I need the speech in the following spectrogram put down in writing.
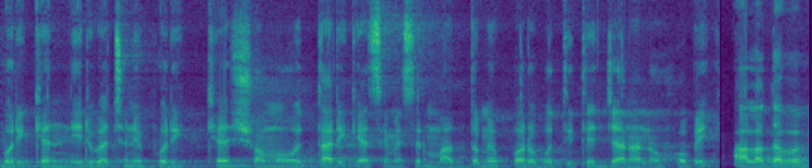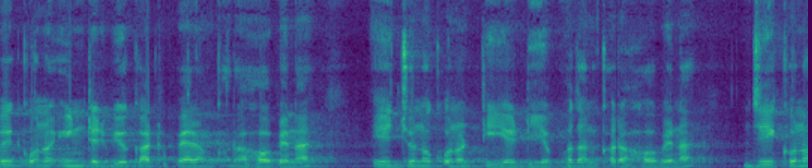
পরীক্ষা, নির্বাচনী পরীক্ষার সময় তারিখ এস এম এস এর মাধ্যমে পরবর্তীতে জানানো হবে। আলাদাভাবে কোনো ইন্টারভিউ কার্ড প্রেরণ করা হবে না। এর জন্য কোনো টিএডিএ প্রদান করা হবে না। যে কোনো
